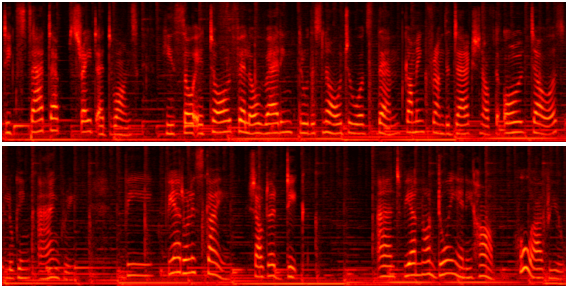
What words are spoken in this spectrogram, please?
Dick sat up straight at once. He saw a tall fellow wading through the snow towards them, coming from the direction of the old towers, looking angry. We we are only skiing, shouted Dick. And we are not doing any harm. Who are you?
